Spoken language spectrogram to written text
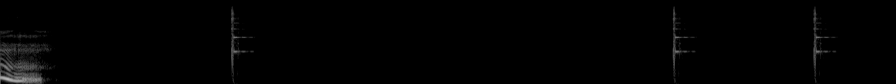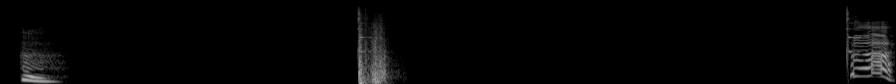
Hmm. Hmm. Ah!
